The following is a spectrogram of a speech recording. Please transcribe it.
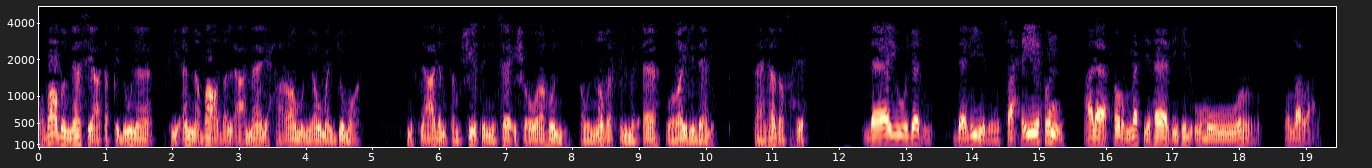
وبعض الناس يعتقدون في أن بعض الأعمال حرام يوم الجمعة مثل عدم تمشيط النساء شعورهن أو النظر في المرآة وغير ذلك. فهل هذا صحيح؟ لا يوجد دليل صحيح على حرمة هذه الأمور. والله أعلم.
